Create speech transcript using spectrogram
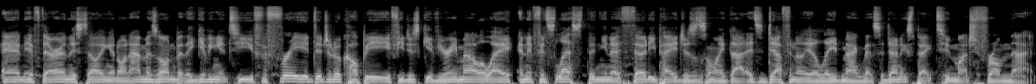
and if they're only selling it on Amazon, but they giving it to you for free, a digital copy, if you just give your email away. And if it's less than, you know, 30 pages or something like that, it's definitely a lead magnet. So don't expect too much from that.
